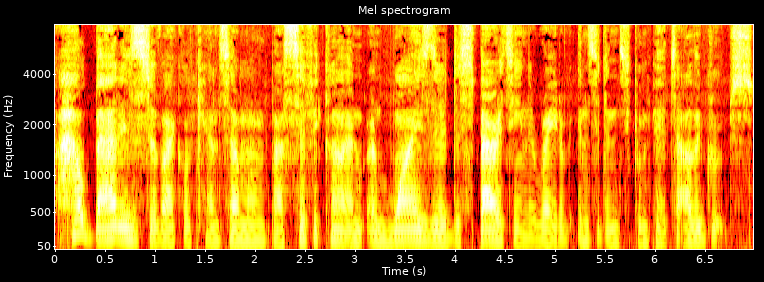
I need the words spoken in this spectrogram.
How bad is cervical cancer among Pasifika, and, and why is there a disparity in the rate of incidence compared to other groups?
